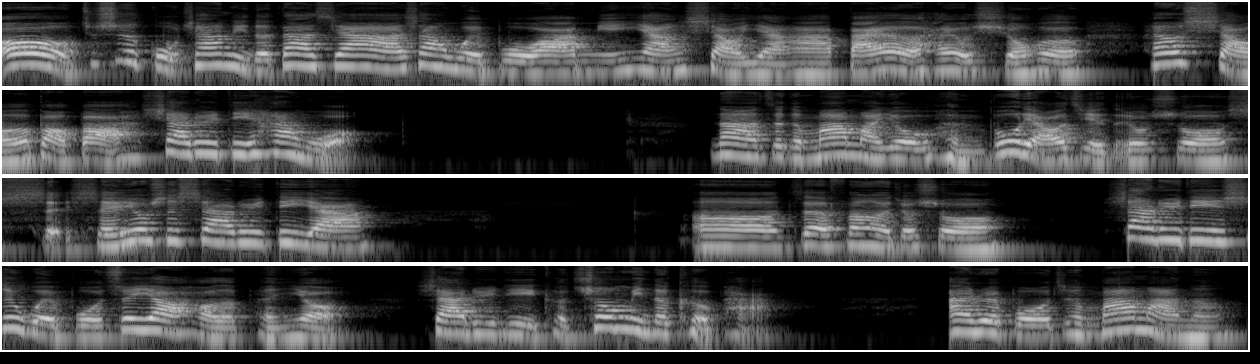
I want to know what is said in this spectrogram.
哦，就是谷仓里的大家啊，像韦伯啊、绵羊、小羊啊、白鹅，还有雄鹅，还有小鹅宝宝夏绿蒂和我。”那这个妈妈又很不了解的就说：“谁谁又是夏绿蒂呀？”呃，这芬儿就说：“夏绿蒂是韦伯最要好的朋友，夏绿蒂可聪明的可怕。”艾瑞博这个妈妈呢，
